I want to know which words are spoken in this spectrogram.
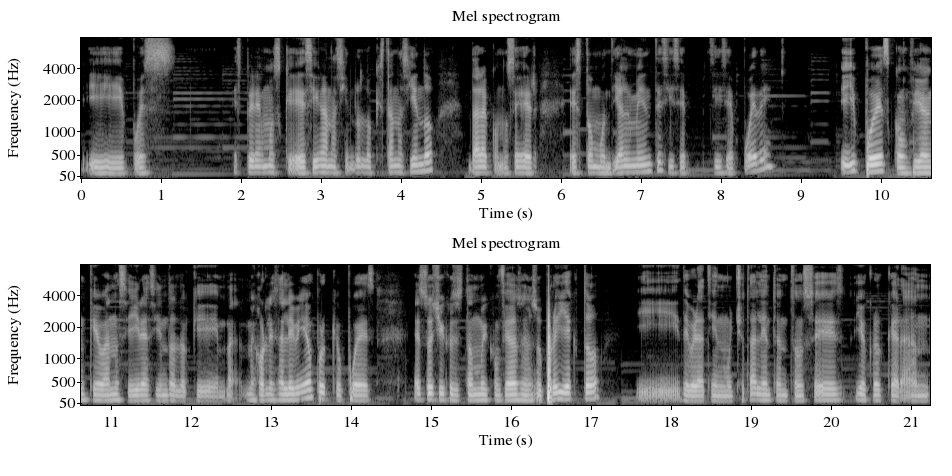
y pues esperemos que sigan haciendo lo que están haciendo, dar a conocer esto mundialmente si se, si se puede. Y pues confío en que van a seguir haciendo lo que mejor les sale bien porque pues estos chicos están muy confiados en su proyecto y de verdad tienen mucho talento, entonces yo creo que harán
